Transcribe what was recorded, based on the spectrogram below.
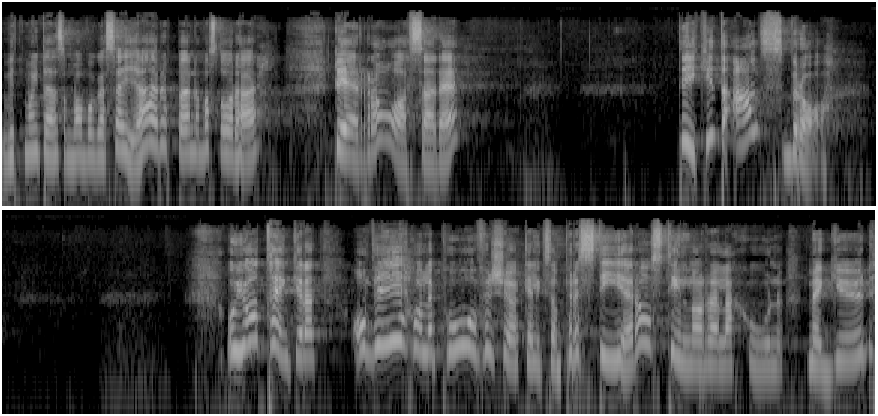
Det vet man inte ens om man vågar säga här uppe när man står här. Det rasade. Det gick inte alls bra. Och jag tänker att om vi håller på och försöker liksom prestera oss till någon relation med Gud,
